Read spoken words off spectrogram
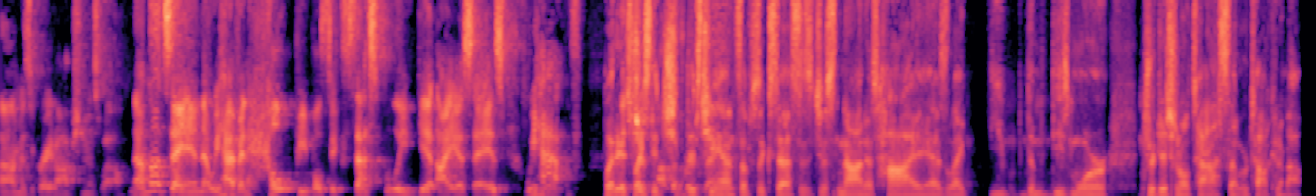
um, is a great option as well. Now, I'm not saying that we haven't helped people successfully get ISAs. We have. But it's, it's like the, the, the chance of success is just not as high as like you the, these more traditional tasks that we're talking about.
